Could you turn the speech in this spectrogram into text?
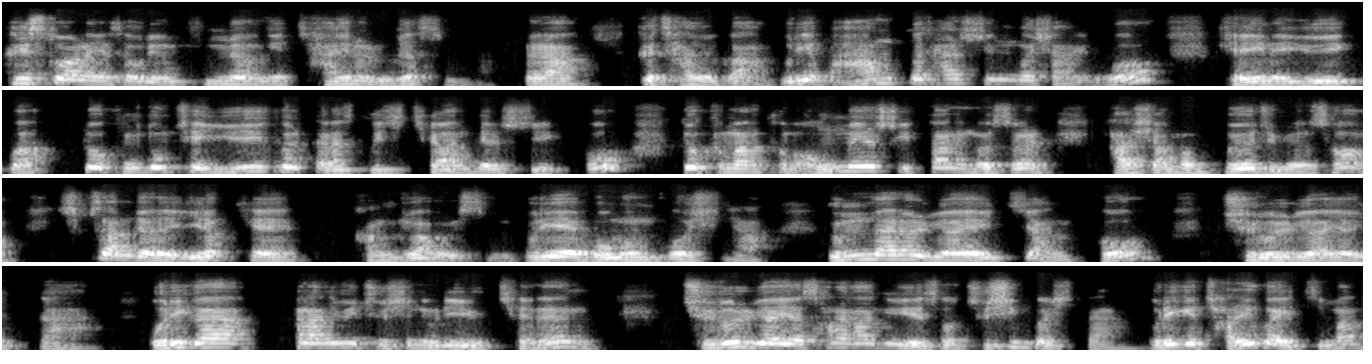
그리스도 안에서 우리는 분명히 자유를 누렸습니다. 그러나 그 자유가 우리의 마음껏 할 수 있는 것이 아니고 개인의 유익과 또 공동체의 유익을 따라서 그것이 제한될 수 있고 또 그만큼 얽매일 수 있다는 것을 다시 한번 보여주면서 13절에 이렇게 강조하고 있습니다. 우리의 몸은 무엇이냐? 음란을 위하여 있지 않고 주를 위하여 있다. 우리가 하나님이 주신 우리 육체는 주를 위하여 살아가기 위해서 주신 것이다. 우리에게 자유가 있지만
